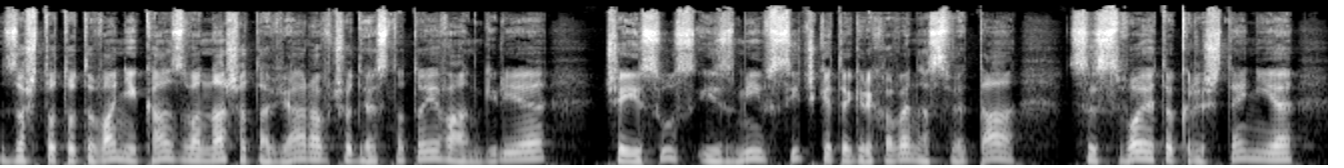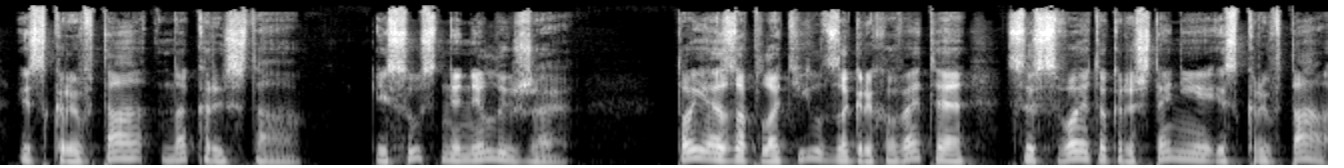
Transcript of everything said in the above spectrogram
защото това ни казва нашата вяра в чудесното Евангелие, че Исус изми всичките грехове на света със своето крещение и с кръвта на Христа. Исус не ни лъже. Той е заплатил за греховете със своето крещение и с кръвта,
